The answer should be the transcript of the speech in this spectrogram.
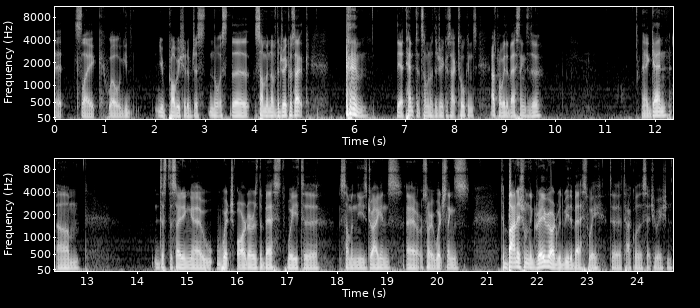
it's like, well, you you probably should have just noticed the summon of the Dracossack. the attempted summon of the Dracossack tokens. That's probably the best thing to do. Again, um, just deciding uh, which order is the best way to summon these dragons. Uh, sorry, which things to banish from the graveyard would be the best way to tackle this situation.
